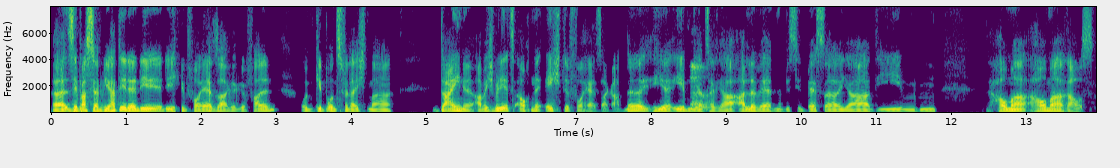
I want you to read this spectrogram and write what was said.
Äh, Sebastian, wie hat dir denn die, die Vorhersage gefallen? Und gib uns vielleicht mal deine. Aber ich will jetzt auch eine echte Vorhersage haben. Ne? Hier eben ja. die ganze Zeit, ja, alle werden ein bisschen besser, ja, die. Mh. Hau, mal, hau mal raus.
